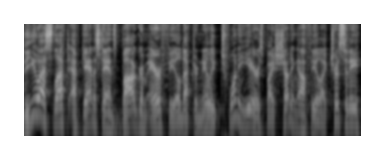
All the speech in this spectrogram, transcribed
The U.S. left Afghanistan's Bagram airfield after nearly 20 years by shutting off the electricity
